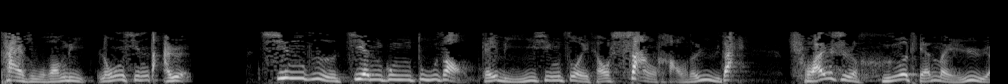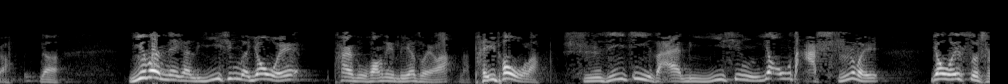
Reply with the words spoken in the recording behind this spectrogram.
太祖皇帝龙心大悦，亲自监工督造，给李宜兴做一条上好的玉带，全是和田美玉啊！那一问那个李宜兴的腰围。太祖皇帝咧嘴了，那赔透了。史籍记载，李宜兴腰大十围，腰围四尺，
